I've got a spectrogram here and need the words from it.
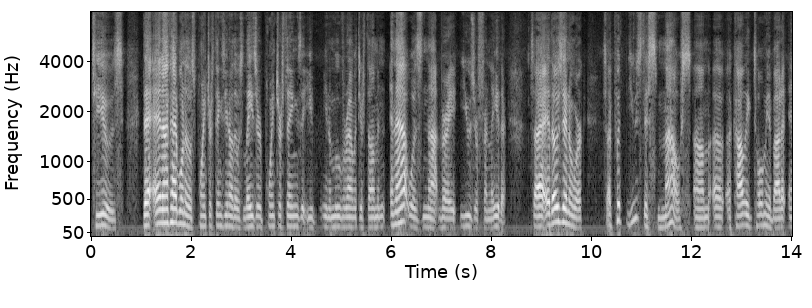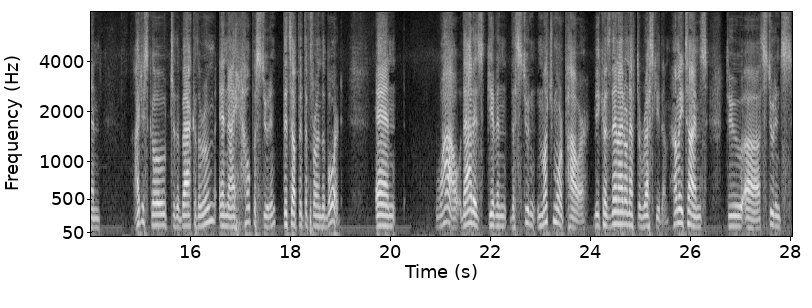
to use. That, and I've had one of those pointer things, you know, those laser pointer things that you you know move around with your thumb, and, and that was not very user friendly either. So I, those didn't work. So I put use this mouse. Um, a, a colleague told me about it, and I just go to the back of the room and I help a student that's up at the front of the board. And wow, that has given the student much more power because then I don't have to rescue them. How many times do uh, students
